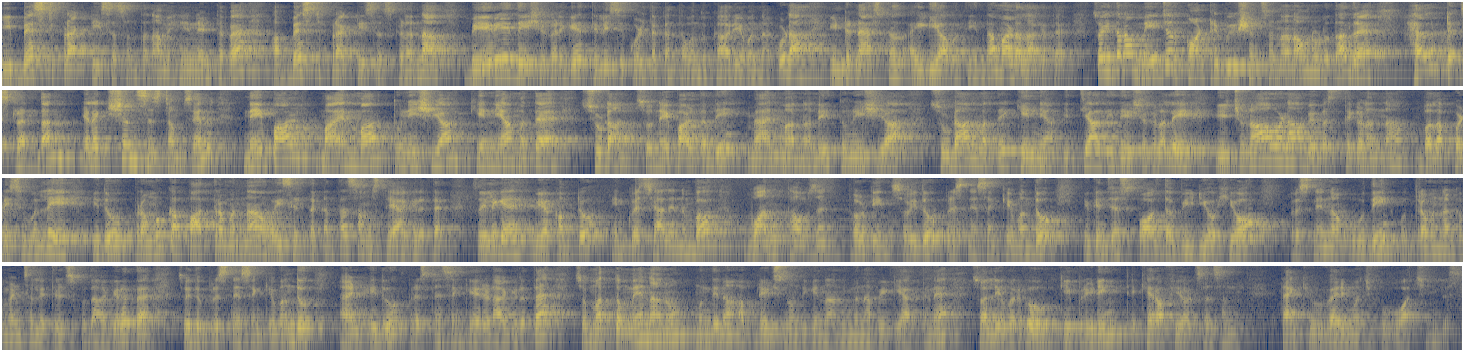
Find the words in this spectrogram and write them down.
ಈ ಬೆಸ್ಟ್ ಪ್ರಾಕ್ಟೀಸಸ್ ಅಂತ ನಾವು ಏನು ಹೇಳ್ತೇವೆ, ಆ ಬೆಸ್ಟ್ ಪ್ರಾಕ್ಟೀಸಸ್ಗಳನ್ನು ಬೇರೆ ದೇಶಗಳಿಗೆ ತಿಳಿಸಿಕೊಳ್ತಕ್ಕಂಥ ಒಂದು ಕಾರ್ಯವನ್ನು ಕೂಡ ಇಂಟರ್ನ್ಯಾಷನಲ್ ಐಡಿಯಾ ವತಿಯಿಂದ ಮಾಡಲಾಗುತ್ತೆ. ಸೊ ಇದರ ಮೇಜರ್ ಕಾಂಟ್ರಿಬ್ಯೂಷನ್ಸನ್ನು ನಾವು ನೋಡೋದಾದರೆ helped strengthen election systems in Nepal Myanmar Tunisia Kenya ಮತ್ತು ಸುಡಾನ್ ಸೊ ನೇಪಾಳದಲ್ಲಿ ಮ್ಯಾನ್ಮಾರ್ನಲ್ಲಿ Tunisia ಸುಡಾನ್ ಮತ್ತು ಕೆನ್ಯಾ ಇತ್ಯಾದಿ ದೇಶಗಳಲ್ಲಿ ಈ ಚುನಾವಣಾ ವ್ಯವಸ್ಥೆಗಳನ್ನು ಬಲಪಡಿಸುವಲ್ಲಿ ಇದು ಪ್ರಮುಖ ಪಾತ್ರವನ್ನು ವಹಿಸಿರ್ತಕ್ಕಂಥ ಸಂಸ್ಥೆ ಆಗಿರುತ್ತೆ ಸೊ ಇಲ್ಲಿಗೆ we are come to inquest challenge number one thousand thirteen so ಇದು ಪ್ರಶ್ನೆ ಸಂಖ್ಯೆ ಒಂದು. You can just pause the video ಹಿಯೋ ಪ್ರಶ್ನೆನ ಓದಿ ಉತ್ತರವನ್ನು ಕಮೆಂಟ್ಸಲ್ಲಿ ತಿಳಿಸ್ಬೋದಾಗಿರುತ್ತೆ. ಸೊ ಇದು ಪ್ರಶ್ನೆ ಸಂಖ್ಯೆ ಒಂದು ಆ್ಯಂಡ್ ಇದು ಪ್ರಶ್ನೆ ಸಂಖ್ಯೆ ಎರಡಾಗಿರುತ್ತೆ ಸೊ ಮತ್ತೊಮ್ಮೆ ನಾನು ಮುಂದಿನ ಅಪ್ಡೇಟ್ಸ್ನೊಂದಿಗೆ ನಾನು ನಿಮ್ಮನ್ನು ಭೇಟಿ ಆಗ್ತೇನೆ ಸೊ ಅಲ್ಲಿವರೆಗೂ keep reading take care of yourselves and thank you very much for watching this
